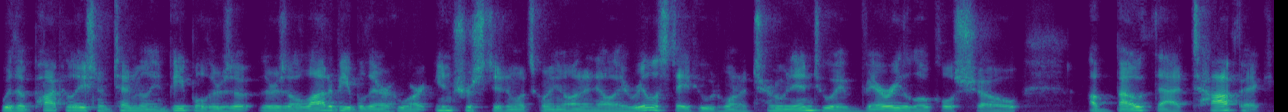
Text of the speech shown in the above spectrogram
with a population of 10 million people, there's a there's a lot of people there who are interested in what's going on in LA real estate who would want to tune into a very local show about that topic.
